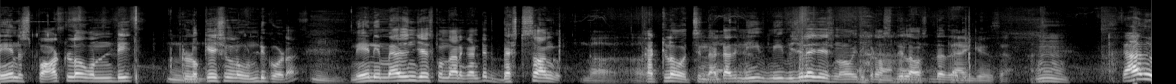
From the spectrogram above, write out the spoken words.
నేను స్పాట్లో ఉండి లొకేషన్లో ఉండి కూడా నేను ఇమాజిన్ చేసుకున్న దానికంటే బెస్ట్ సాంగ్ కట్లో వచ్చింది. అంటే అది నీ మీ విజువలైజేషన్ ఇది ఇక్కడ వస్తుంది ఇలా వస్తుంది అది. Thank you sir um. కాదు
